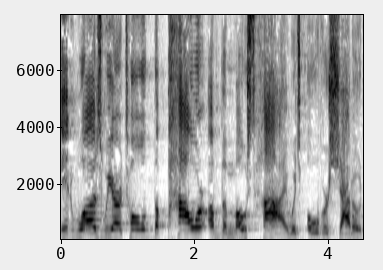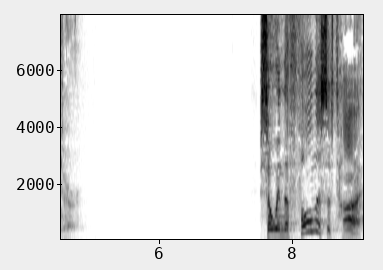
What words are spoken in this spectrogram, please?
It was, we are told, the power of the Most High which overshadowed her. So, in the fullness of time,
